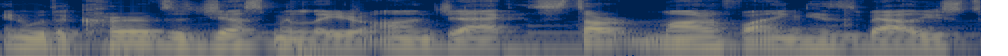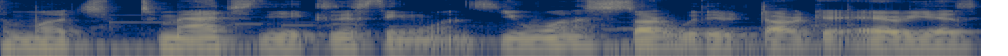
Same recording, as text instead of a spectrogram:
and with a curves adjustment layer on Jack, start modifying his values to, much, to match the existing ones. You want to start with your darker areas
